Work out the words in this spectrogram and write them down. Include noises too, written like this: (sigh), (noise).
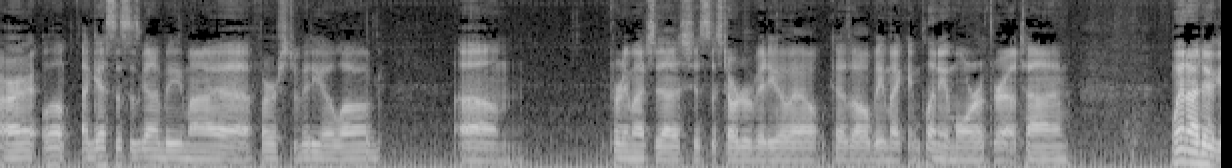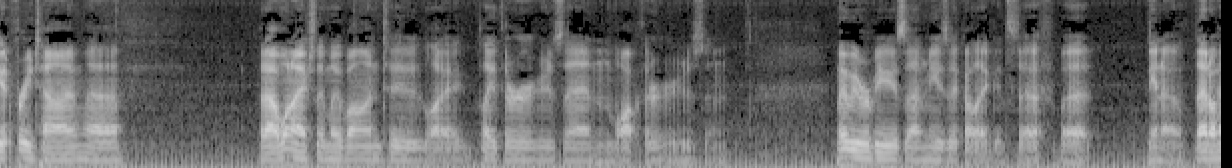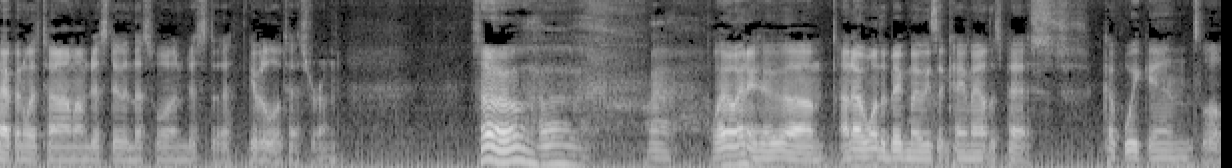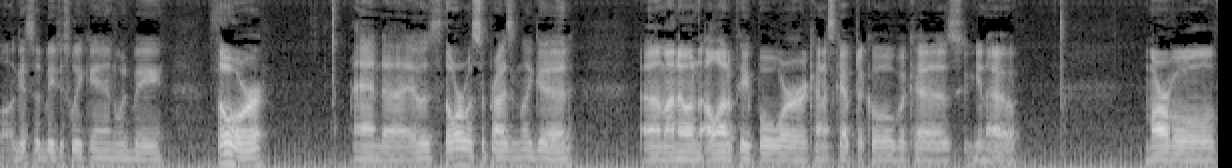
Alright, well, I guess this is going to be my uh, first video log. Um, pretty much that's just a starter video out because I'll be making plenty more throughout time when I do get free time. Uh, but I want to actually move on to like playthroughs and walkthroughs and movie reviews and music, all that good stuff. But you know that'll happen with time. I'm just doing this one just to give it a little test run. So, uh, (sighs) well, anywho, um, I know one of the big movies that came out this past couple weekends. Well, I guess it'd be just weekend. Would be Thor, and uh, it was Thor was surprisingly good. Um, I know a lot of people were kind of skeptical because you know Marvel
